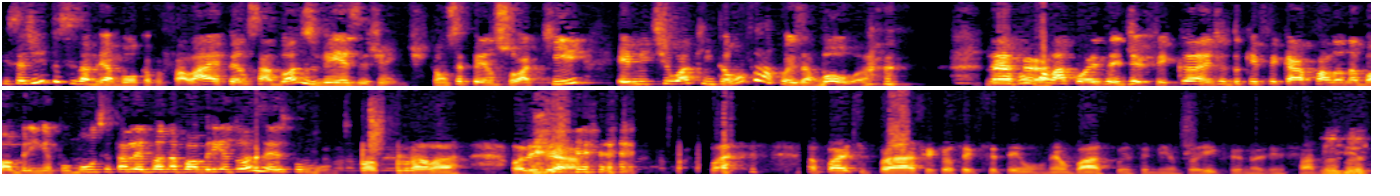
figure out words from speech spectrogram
E se a gente precisa abrir a boca para falar, é pensar duas vezes, gente. Então você pensou aqui, emitiu aqui. Então vamos falar coisa boa? Né? Vamos falar coisa edificante do que ficar falando abobrinha pro mundo. Você está levando a abobrinha duas vezes pro mundo. Abobrinha pra lá. Olivia, a parte prática, que eu sei que você tem um, né, um vasto conhecimento aí, que a gente sabe uhum. disso.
